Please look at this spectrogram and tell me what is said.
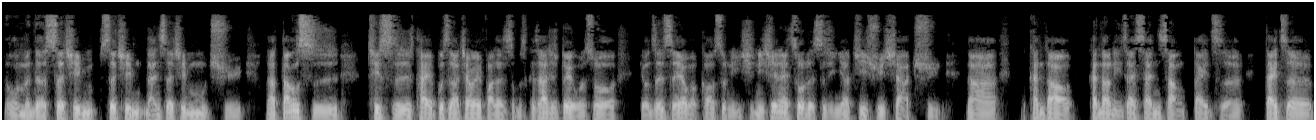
我们的社青社青南社青牧区，那当时其实他也不知道教会发生什么事，可是他就对我说：“永贞神要我告诉你，你现在做的事情要继续下去。”那看到看到你在山上带着带着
